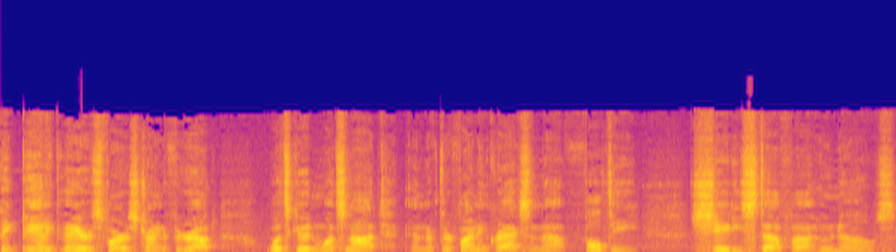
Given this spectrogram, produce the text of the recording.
big panic there as far as trying to figure out what's good and what's not. And if they're finding cracks in uh, faulty, shady stuff, uh, who knows?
